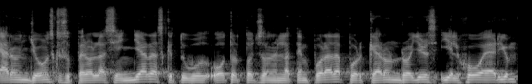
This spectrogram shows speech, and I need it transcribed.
Aaron Jones que superó las 100 yardas, que tuvo otro touchdown en la temporada porque Aaron Rodgers y el juego aéreo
